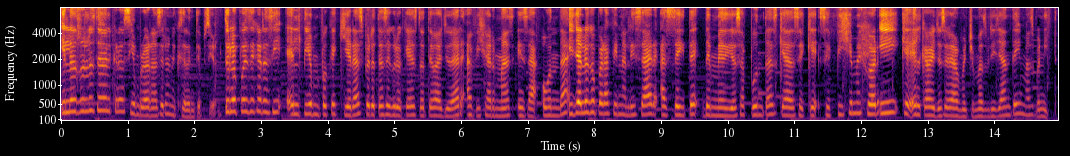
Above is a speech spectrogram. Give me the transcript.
Y los rolos de velcro siempre van a ser una excelente opción. Tú lo puedes dejar así el tiempo que quieras, pero te aseguro que esto te va a ayudar a fijar más esa onda. Y ya luego para finalizar, aceite de medios a puntas que hace que se fije mejor y que el cabello se vea mucho más brillante y más bonito.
